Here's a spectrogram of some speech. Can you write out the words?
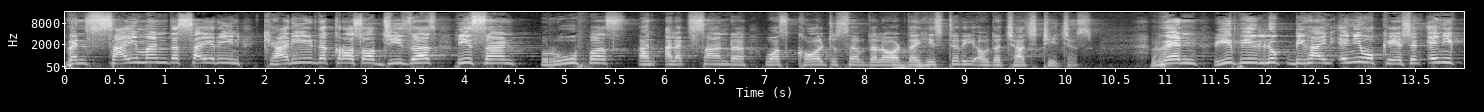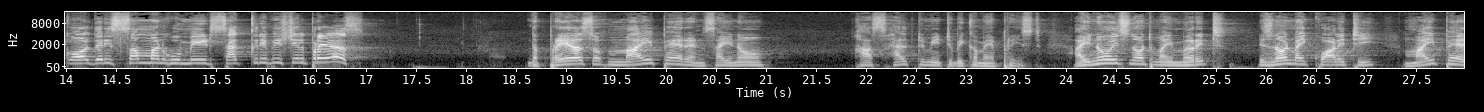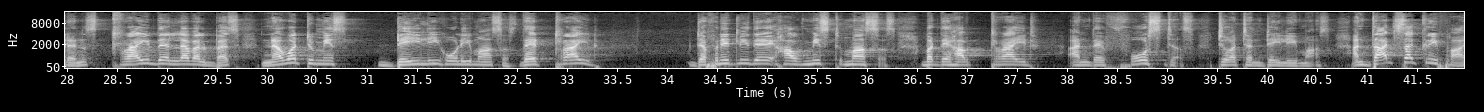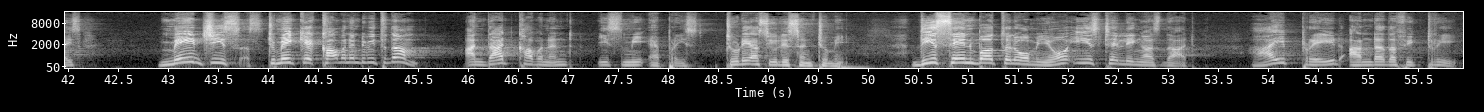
when simon the cyrene carried the cross of jesus his son Rufus and Alexander was called to serve the Lord. The history of the church teaches. When if we look behind any occasion, any call, there is someone who made sacrificial prayers. The prayers of my parents, I know, has helped me to become a priest. I know it's not my merit, it's not my quality. My parents tried their level best never to miss daily holy masses. They tried Definitely they have missed masses, but they have tried and they forced us to attend daily Mass. And that sacrifice made Jesus to make a covenant with them. And that covenant is me a priest. Today, as you listen to me, this Saint Bartholomew is telling us that I prayed under the fig tree.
